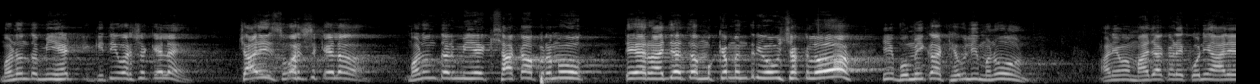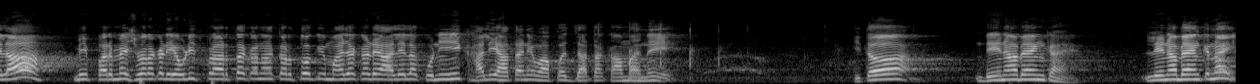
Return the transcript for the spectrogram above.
म्हणून तर मी हे किती वर्ष केलंय? चाळीस वर्ष केलं. म्हणून तर मी एक शाखा प्रमुख ते राज्याचा मुख्यमंत्री होऊ शकलो ही भूमिका ठेवली म्हणून. आणि मग माझ्याकडे कोणी आलेला मी परमेश्वराकडे एवढीच प्रार्थना करतो की माझ्याकडे आलेला कोणीही खाली हाताने वापस जाता कामा नये. इथं देना बँक आहे. लेना बँक नाही.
